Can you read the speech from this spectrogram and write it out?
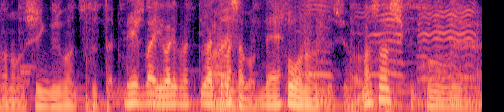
あのシングル版作ったりもして、ねまあ言われま言われてましたもんね、そうなんですよ。まさしくこのね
